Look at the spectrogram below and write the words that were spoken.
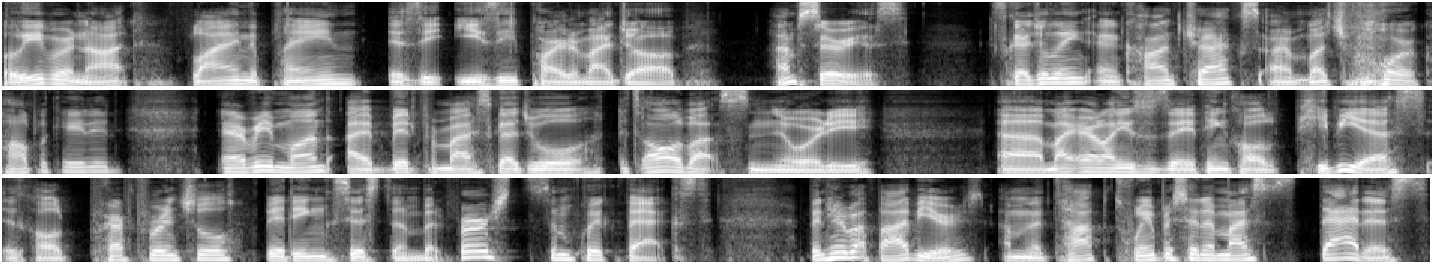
Believe it or not, flying the plane is the easy part of my job. I'm serious. Scheduling and contracts are much more complicated. Every month I bid for my schedule. It's all about seniority. Uh, my airline uses a thing called PBS. It's called Preferential Bidding System. But first, some quick facts. I've been here about five years. I'm in the top 20% of my status.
